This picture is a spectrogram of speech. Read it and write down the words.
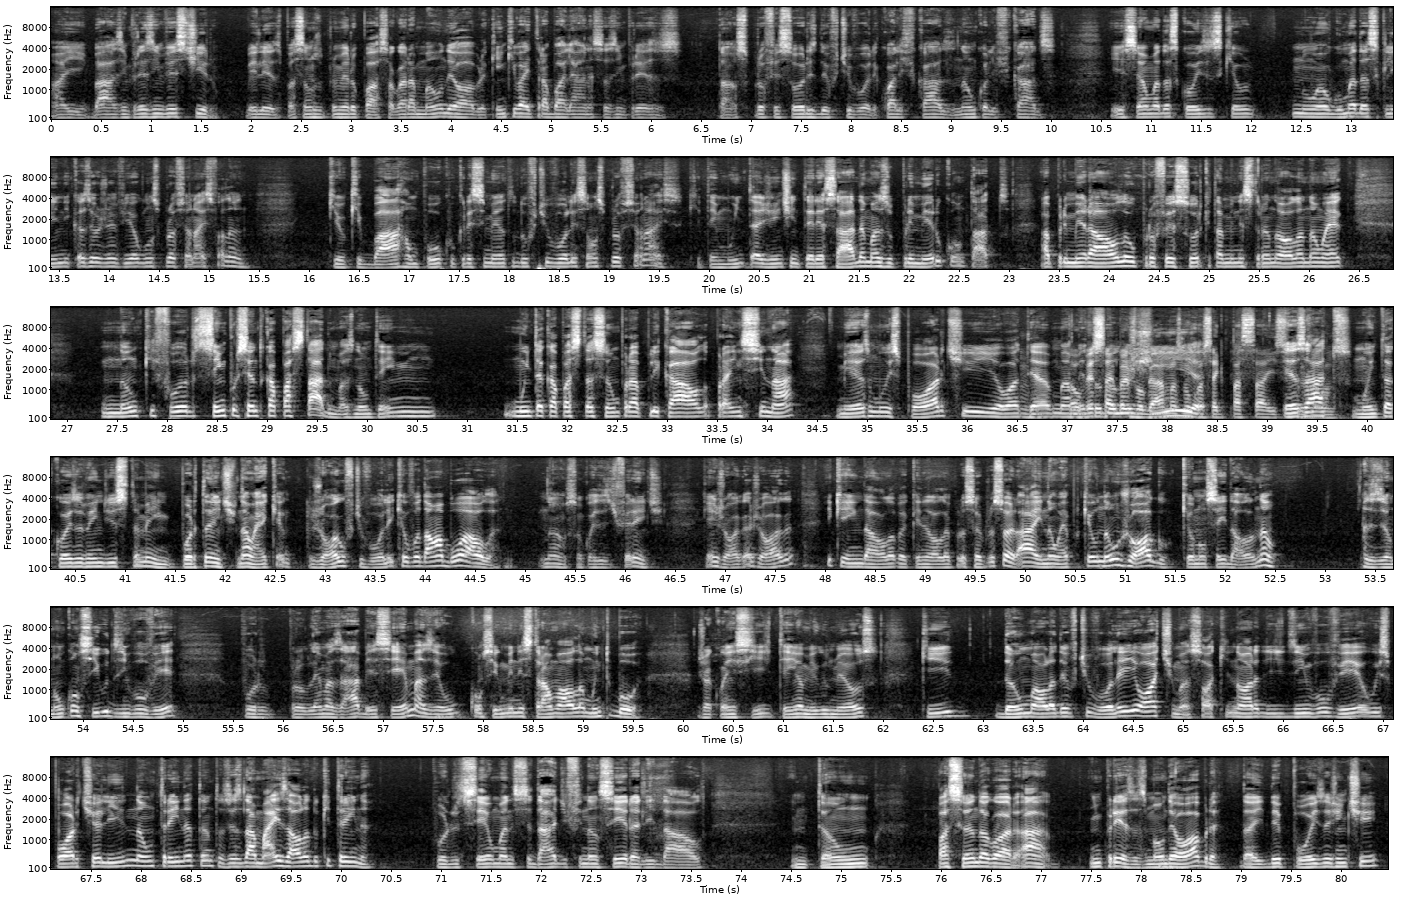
Aí, bah, as empresas investiram. Beleza, passamos o primeiro passo. Agora mão de obra, quem que vai trabalhar nessas empresas? Tá, os professores de futebol, qualificados, não qualificados. Isso é uma das coisas que eu, em alguma das clínicas, eu já vi alguns profissionais falando. que o que barra um pouco o crescimento do futebol são os profissionais, que tem muita gente interessada, mas o primeiro contato, a primeira aula, o professor que está ministrando a aula não é não que for 100% capacitado, mas não tem muita capacitação para aplicar a aula, para ensinar mesmo o esporte ou até uhum. a Talvez metodologia. saiba jogar, mas não consegue passar isso. Exato, muita coisa vem disso também. Importante, não é que eu jogo futebol e que eu vou dar uma boa aula. Não, são coisas diferentes. Quem joga, joga. E quem dá aula, quem dá aula é professor, é professor. Ah, e não é porque eu não jogo que eu não sei dar aula, não. Às vezes eu não consigo desenvolver por problemas A, B, C, mas eu consigo ministrar uma aula muito boa. Já conheci, tenho amigos meus que dão uma aula de futebol e ótima, só que na hora de desenvolver o esporte ali não treina tanto, às vezes dá mais aula do que treina, por ser uma necessidade financeira ali da aula. Então, passando agora, ah, empresas, mão de obra, daí depois a gente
